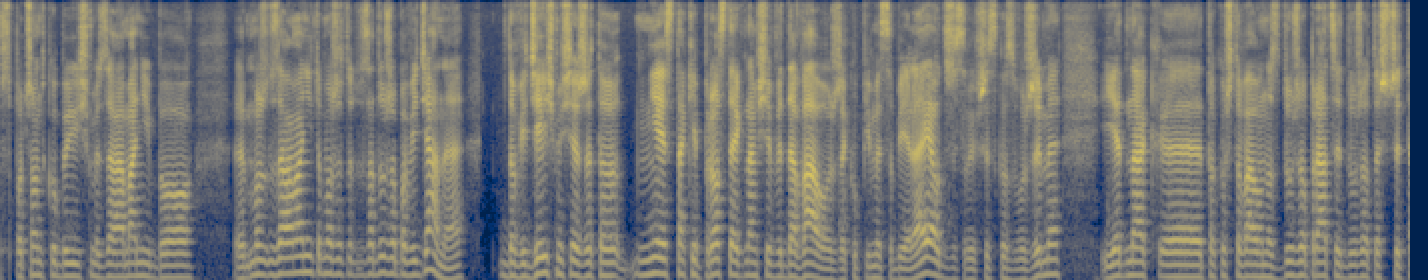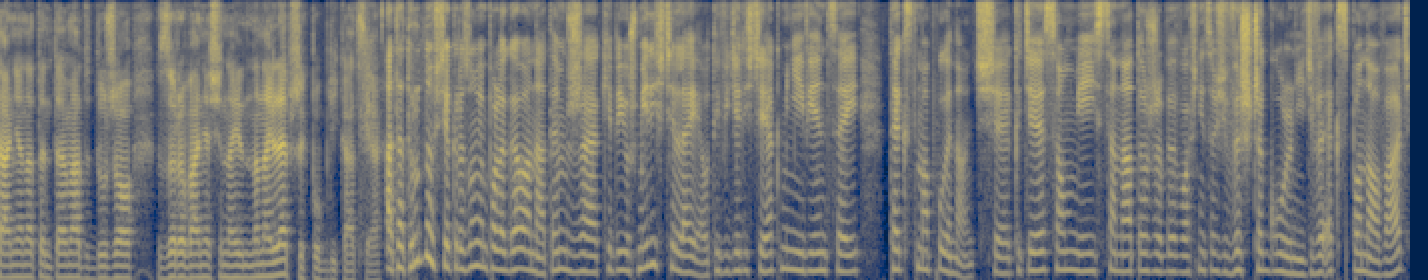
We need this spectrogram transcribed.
Z początku byliśmy załamani, bo e, załamani to może to za dużo powiedziane. Dowiedzieliśmy się, że to nie jest takie proste, jak nam się wydawało, że kupimy sobie layout, że sobie wszystko złożymy. I jednak e, to kosztowało nas dużo pracy, dużo też czytania na ten temat, dużo wzorowania się na, na najlepszych publikacjach. A ta trudność, jak rozumiem, polegała na tym, że kiedy już mieliście layout i widzieliście, jak mniej więcej tekst ma płynąć, e, gdzie są miejsca na to, żeby właśnie coś wyszczególnić, wyeksponować,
